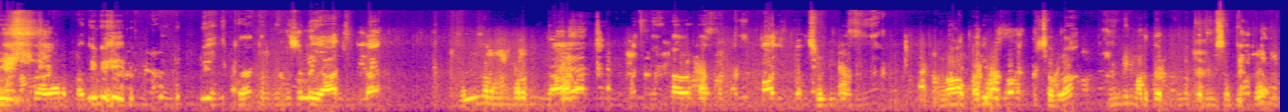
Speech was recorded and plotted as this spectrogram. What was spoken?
வேற பதிவே முடியாது கேட்கற கண்டிஷன்ல யாரும் இல்ல. நல்ல மும்முரம் பாதி பாதி சொல்லிட்டாங்க. அதனால பதிவு இதோட முடிச்சிடலாம். மீண்டும் அடுத்த பதிவு சந்திப்போம்.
